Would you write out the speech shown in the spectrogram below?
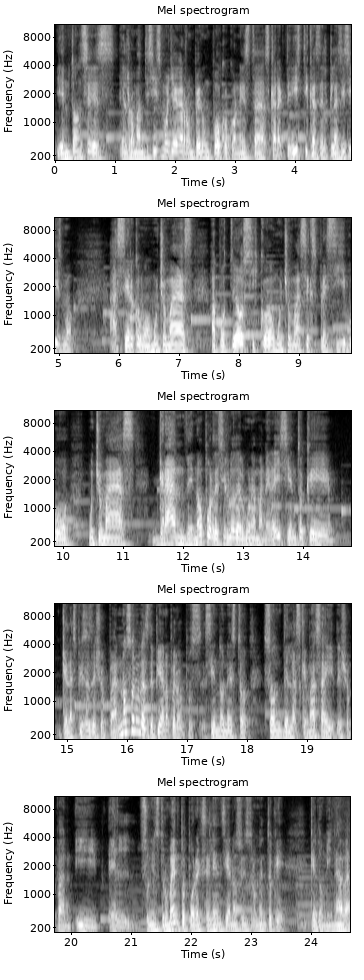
Y entonces el romanticismo llega a romper un poco con estas características del clasicismo a ser como mucho más apoteósico, mucho más expresivo, mucho más grande, ¿no? Por decirlo de alguna manera. Y siento que, que las piezas de Chopin, no solo las de piano, pero pues siendo honesto, son de las que más hay de Chopin y el, su instrumento por excelencia, no su instrumento que, que dominaba.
